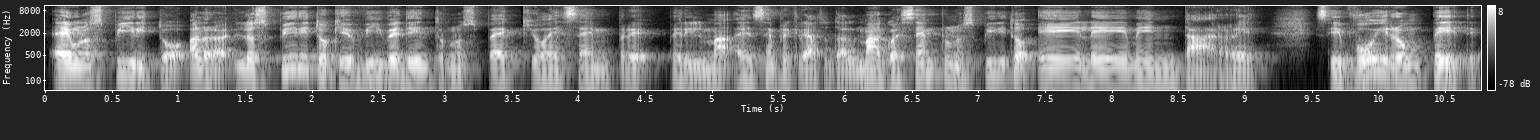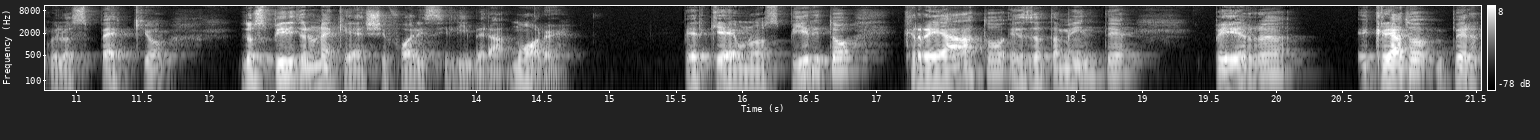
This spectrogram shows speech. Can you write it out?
È uno spirito... Allora, lo spirito che vive dentro uno specchio è sempre, è sempre creato dal mago, è sempre uno spirito elementare. Se voi rompete quello specchio, lo spirito non è che esce fuori e si libera, muore. Perché è uno spirito creato esattamente per creato per,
